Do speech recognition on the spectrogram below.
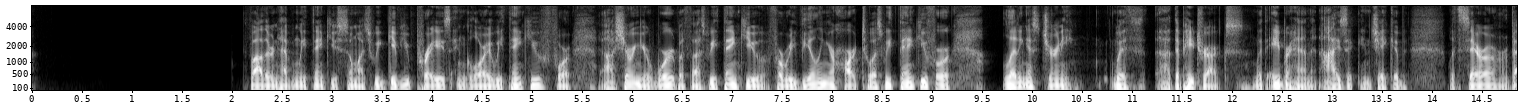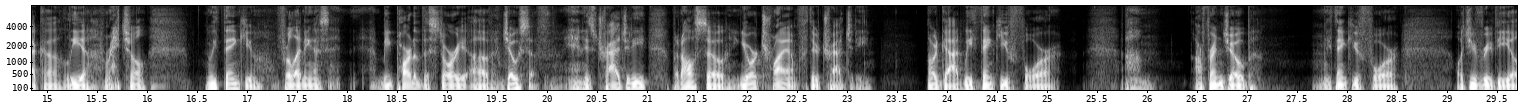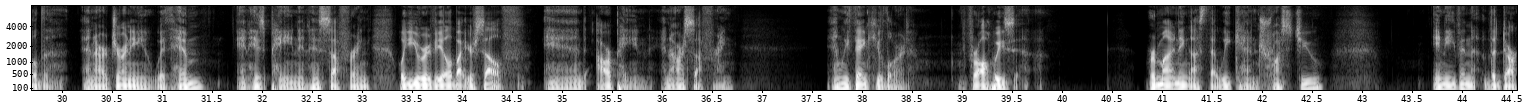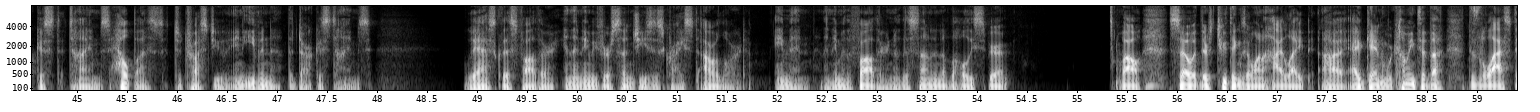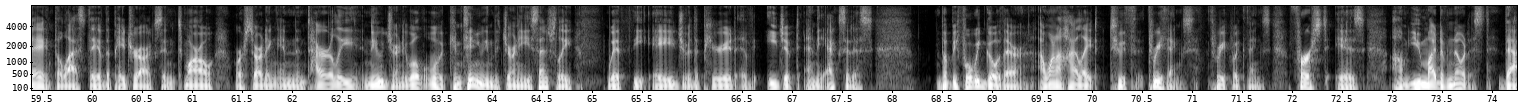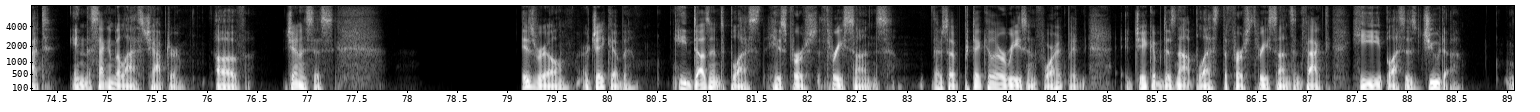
Father in heaven, we thank you so much. We give you praise and glory. We thank you for uh, sharing your word with us. We thank you for revealing your heart to us. We thank you for letting us journey with uh, the patriarchs, with Abraham and Isaac and Jacob, with Sarah, Rebecca, Leah, Rachel. We thank you for letting us be part of the story of Joseph and his tragedy, but also your triumph through tragedy. Lord God, we thank you for um, our friend Job. We thank you for what you've revealed and our journey with him and his pain and his suffering, what you reveal about yourself and our pain and our suffering. And we thank you, Lord, for always uh, reminding us that we can trust you in even the darkest times. Help us to trust you in even the darkest times. We ask this, Father, in the name of your Son, Jesus Christ, our Lord. Amen. In the name of the Father, and of the Son, and of the Holy Spirit. Wow. So there's two things I want to highlight. Uh, again, we're coming to the this is the last day, the last day of the patriarchs, and tomorrow we're starting an entirely new journey. Well, we're continuing the journey essentially with the age or the period of Egypt and the Exodus. But before we go there, I want to highlight two, th- three things, three quick things. First is um, you might have noticed that in the second to last chapter of Genesis, Israel or Jacob, he doesn't bless his first three sons. There's a particular reason for it, but Jacob does not bless the first three sons. In fact, he blesses Judah.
